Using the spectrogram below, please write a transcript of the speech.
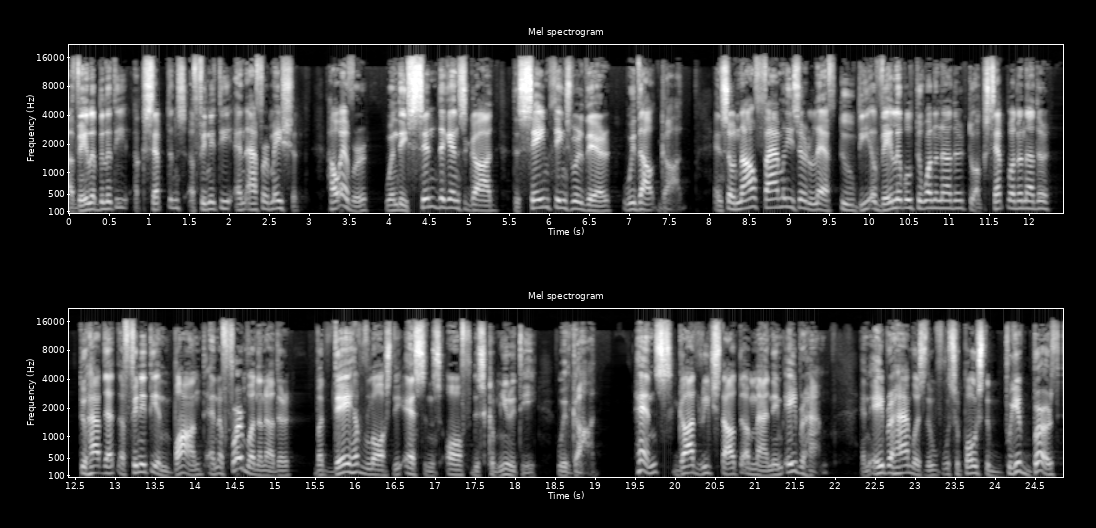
Availability, acceptance, affinity, and affirmation. However, when they sinned against God, the same things were there without God. And so now families are left to be available to one another, to accept one another, to have that affinity and bond and affirm one another, but they have lost the essence of this community with God. Hence, God reached out to a man named Abraham. And Abraham was, the, was supposed to give birth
